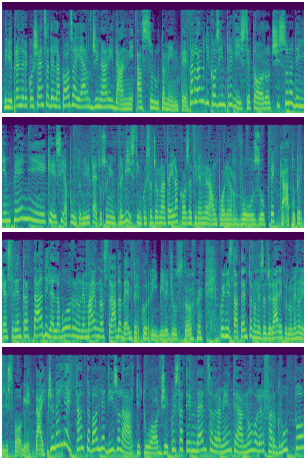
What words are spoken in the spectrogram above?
devi prendere coscienza della cosa e arginare i danni, assolutamente. Parlando di cose impreviste Toro, ci sono degli impegni che sì appunto mi ripeto sono imprevisti in questa giornata e la cosa ti renderà un po' nervoso, peccato perché essere intrattabile al lavoro non è mai una strada ben percorribile, giusto? Quindi sta attento a non esagerare perlomeno negli sfoghi. Dai. Gemelli hai tanta voglia di isolarti tu oggi, questa tendenza veramente a non voler far gruppo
